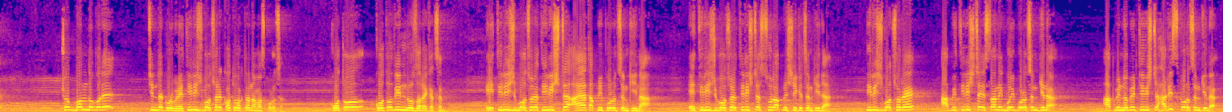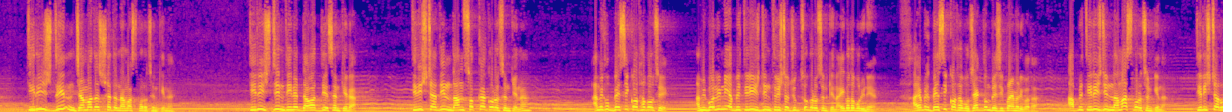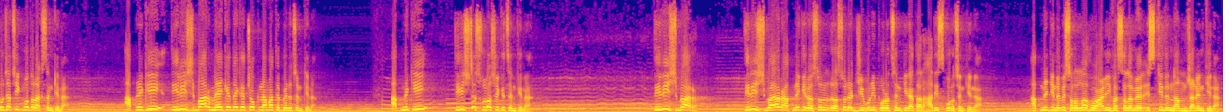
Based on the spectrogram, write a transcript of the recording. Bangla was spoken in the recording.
চোখ বন্ধ করে চিন্তা করবেন, এই তিরিশ বছরে কত ওয়াক্ত নামাজ পড়েছেন? কত, কতদিন রোজা রেখেছেন? এই তিরিশ বছরে তিরিশটা আয়াত আপনি পড়েছেন কি না? এই তিরিশ বছরে তিরিশটা সুর আপনি শিখেছেন কি না? তিরিশ বছরে আপনি তিরিশটা ইসলামিক বই পড়েছেন কিনা আপনি নবীর তিরিশটা হারিস পড়েছেন কিনা তিরিশ দিন জামাতের সাথে নামাজ পড়েছেন কিনা তিরিশ দিন দিনের দাওয়াত দিয়েছেন কিনা তিরিশটা দিন দান সক্কা করেছেন কিনা আমি খুব বেসিক কথা বলছি। আমি বলিনি আপনি তিরিশ দিন তিরিশটা যুদ্ধ করেছেন কিনা, এই কথা বলিনি। আমি আপনি বেসিক কথা বলছি, একদম বেসিক প্রাইমারি কথা। আপনি তিরিশ দিন নামাজ পড়েছেন কিনা, তিরিশটা রোজা ঠিক মতো রাখছেন কিনা, আপনি কি তিরিশ বার মেয়েকে দেখে চোখ নামাতে পেরেছেন কিনা, আপনি কি তিরিশটা সুরা শিখেছেন কিনা, তিরিশ বার তিরিশ বার আপনি কি রসুল, রসুলের জীবনী পড়েছেন কিনা, তার হাদিস পড়েছেন কিনা, আপনি কি নবী সাল আলী আসালামের স্ত্রীদের নাম জানেন কিনা,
